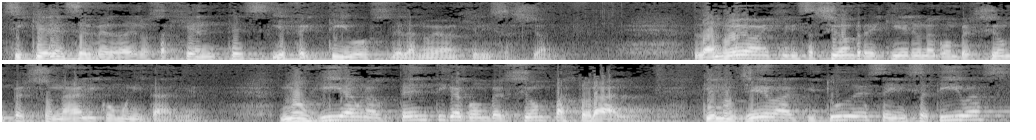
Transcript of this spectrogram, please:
si quieren ser verdaderos agentes y efectivos de la nueva evangelización. La nueva evangelización requiere una conversión personal y comunitaria. Nos guía una auténtica conversión pastoral que nos lleva a actitudes e iniciativas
